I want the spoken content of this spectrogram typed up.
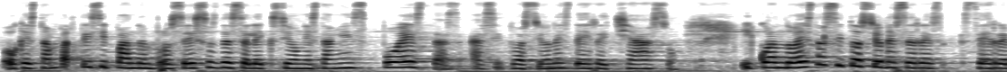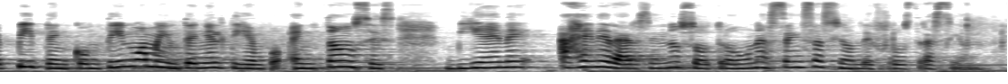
o que están participando en procesos de selección están expuestas a situaciones de rechazo. Y cuando estas situaciones se, repiten continuamente en el tiempo, entonces viene a generarse en nosotros una sensación de frustración.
